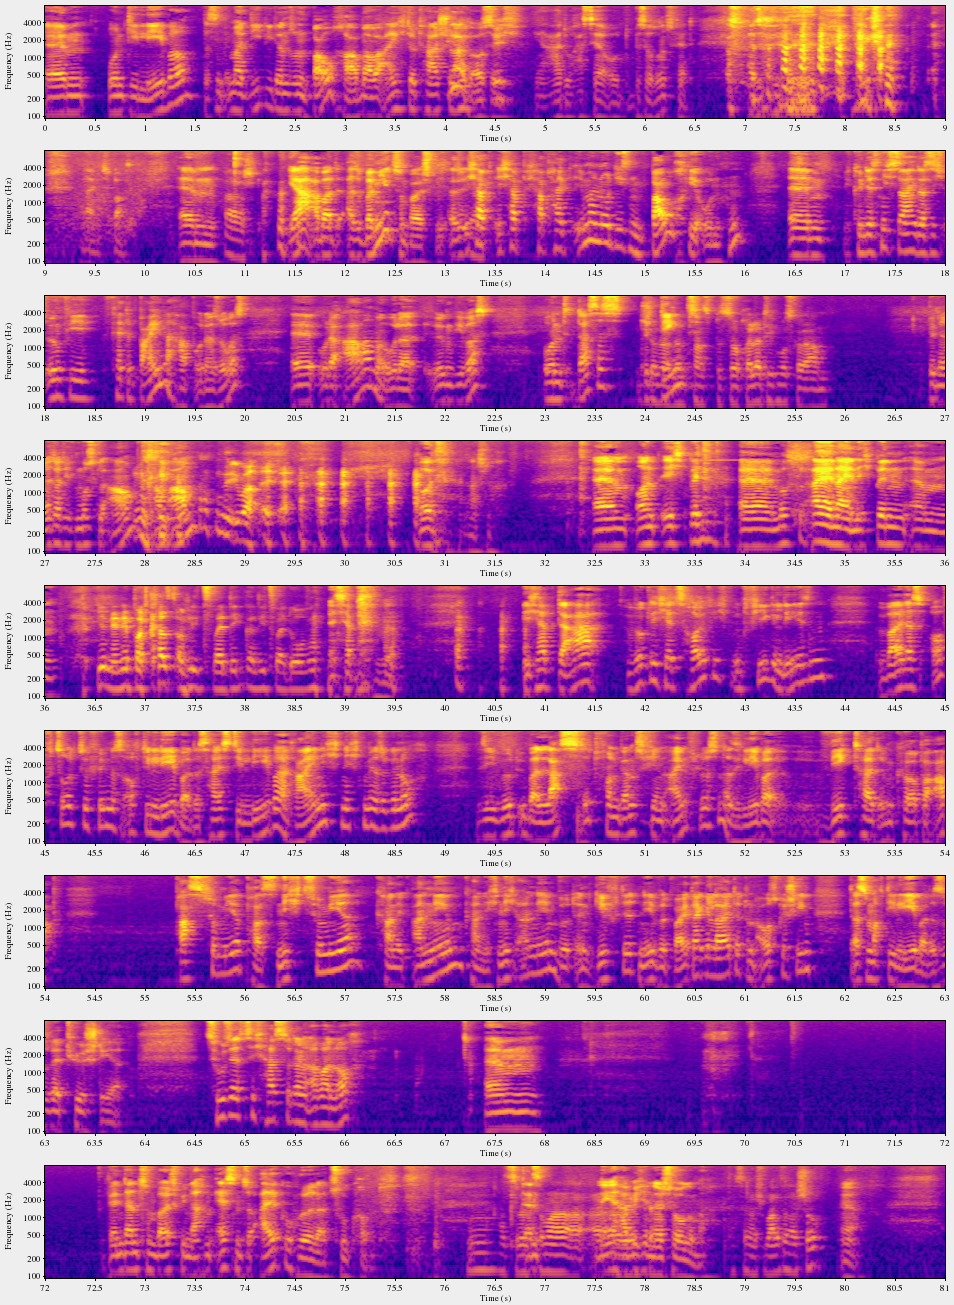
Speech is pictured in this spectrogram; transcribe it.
Ähm, und die Leber, das sind immer die, die dann so einen Bauch haben, aber eigentlich total schlank Ja, aussehen. Ja, du hast ja, du bist ja sonst fett. Also, Nein, Spaß. Ähm, Arsch. ja, aber also bei mir zum Beispiel. Also ich Ja. habe ich hab, ich hab halt immer nur diesen Bauch hier unten. Ähm, ich könnte jetzt nicht sagen, dass ich irgendwie fette Beine habe oder sowas. Äh, oder Arme oder irgendwie was. Und das ist Stimmt, bedingt. sonst bist du auch relativ muskelarm. Ich bin relativ muskelarm am Arm. Überall. Und, Arschloch. Ähm, und ich bin äh, Muskel. Ah, nein, ich bin. Ähm, Wir nennen den Podcast um die zwei Dicken und die zwei Doofen. Ich habe ich hab da wirklich jetzt häufig und viel gelesen, weil das oft zurückzuführen ist auf die Leber. Das heißt, die Leber reinigt nicht mehr so genug. Sie wird überlastet von ganz vielen Einflüssen. Also die Leber wägt halt im Körper ab. Passt zu mir, passt nicht zu mir, kann ich annehmen, kann ich nicht annehmen, wird entgiftet, nee, wird weitergeleitet und ausgeschieden. Das macht die Leber, das ist so der Türsteher. Zusätzlich hast du dann aber noch ähm, wenn dann zum Beispiel nach dem Essen so Alkohol dazukommt. Hast du Dann- das mal. äh, Nee, habe ich in der Show gemacht. Hast du eine Schwarze in der Show? Ja.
